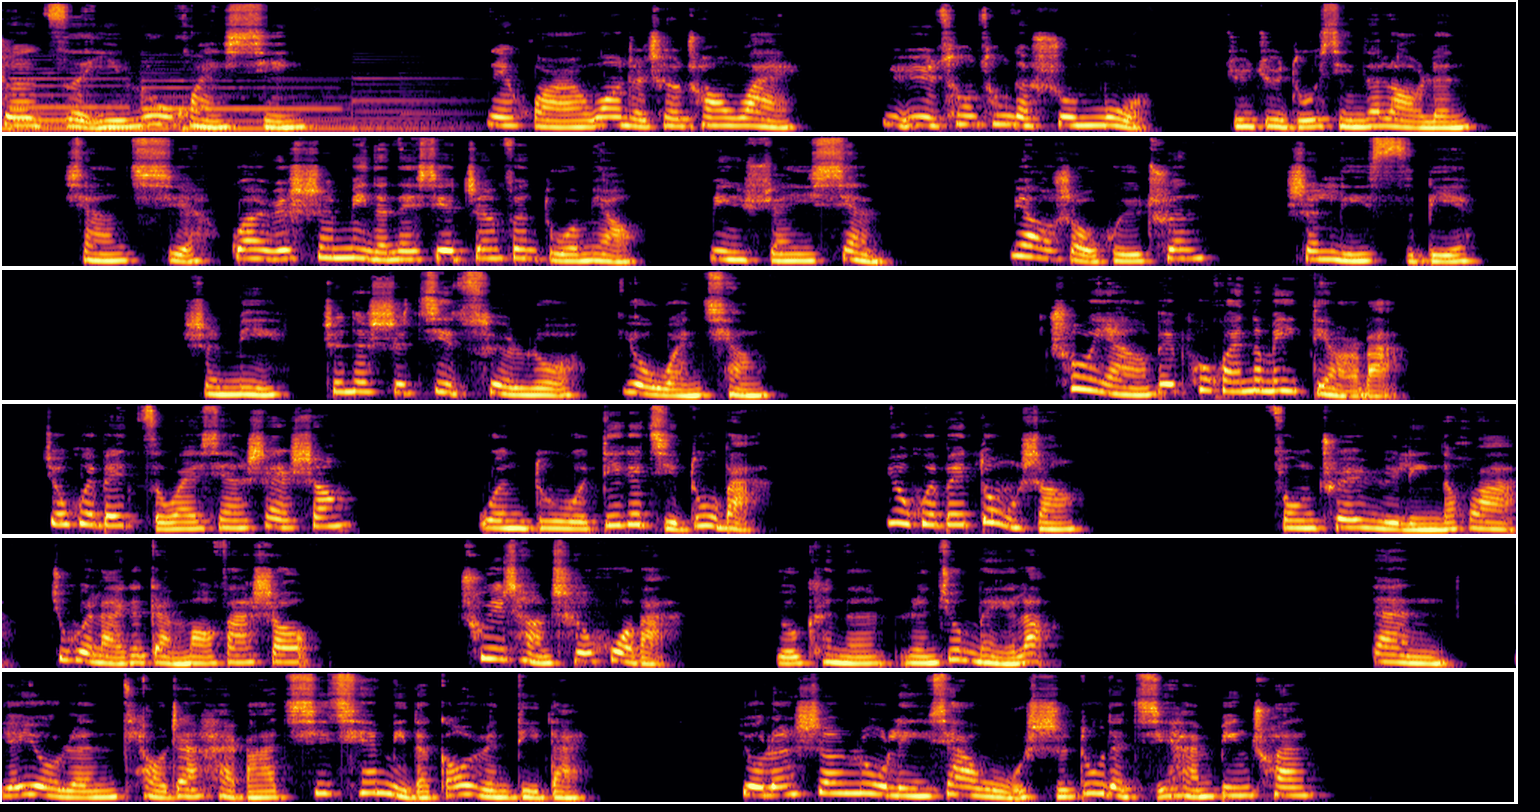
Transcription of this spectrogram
车子一路缓行，那会儿望着车窗外郁郁葱葱的树木，踽踽独行的老人，想起关于生命的那些争分夺秒、命悬一线、妙手回春、生离死别。生命真的是既脆弱又顽强。臭氧被破坏那么一点儿吧，就会被紫外线晒伤；温度低个几度吧，又会被冻伤；风吹雨淋的话，就会来个感冒发烧；出一场车祸吧，有可能人就没了。但也有人挑战海拔七千米的高原地带，有人深入零下五十度的极寒冰川。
